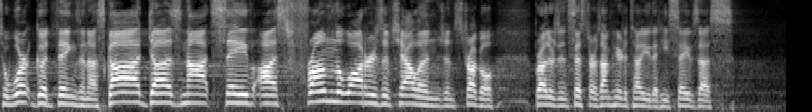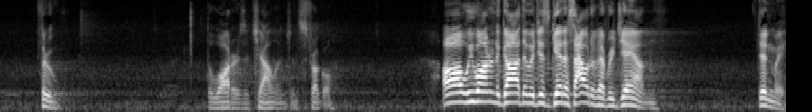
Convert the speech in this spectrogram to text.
to work good things in us. God does not save us from the waters of challenge and struggle. Brothers and sisters, I'm here to tell you that He saves us through. the waters of challenge and struggle. Oh, we wanted a God that would just get us out of every jam, didn't we?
